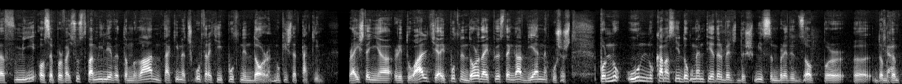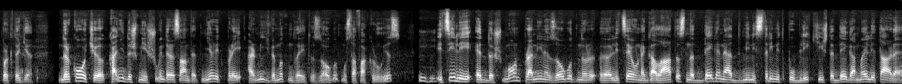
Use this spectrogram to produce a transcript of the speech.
fëmijë ose përfaqësues të familjeve të mëdha në takime të shkurtra që i puthnin dorën, nuk ishte takim. Pra ishte një ritual që i puthnin dorën dhe ai pyeste nga vjen e kush është. Po nuk unë nuk kam asnjë dokument tjetër veç dëshmisë së mbretit Zog për domethënë për këtë gjë. Ndërkohë që ka një dëshmi shumë interesante të njërit prej armiqve më të mëdhenj të Zogut, Mustafa Krujës, i cili e dëshmon praninë e Zogut në Liceun e Gallatës në degën e administrimit publik, që ishte dega më elitare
